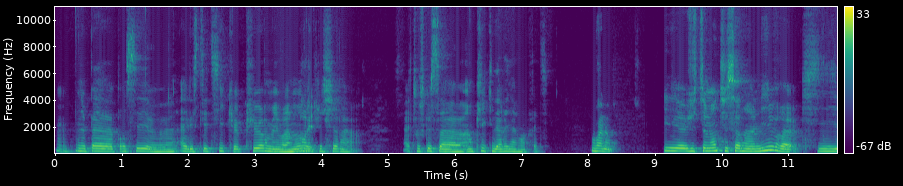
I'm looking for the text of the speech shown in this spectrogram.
Hmm. Ne pas penser à l'esthétique pure, mais vraiment réfléchir à, tout ce que ça implique derrière, en fait. Voilà. Et justement, tu sors un livre qui,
